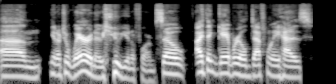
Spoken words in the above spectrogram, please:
Um, you know, to wear an OU uniform. So I think Gabriel definitely has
